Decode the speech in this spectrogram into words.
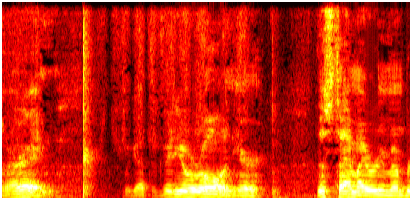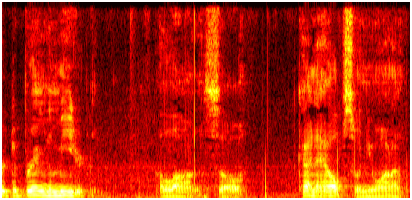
Alright, we got the video rolling here. This time I remembered to bring the meter along, so kind of helps when you want to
